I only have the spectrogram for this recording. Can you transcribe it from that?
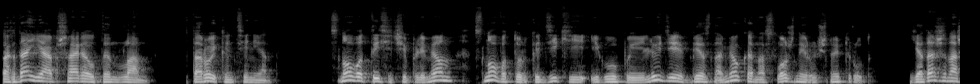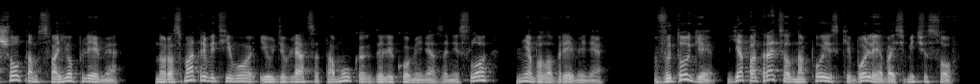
Тогда я обшарил Денлан, второй континент. Снова тысячи племен, снова только дикие и глупые люди, без намека на сложный ручной труд. Я даже нашел там свое племя, но рассматривать его и удивляться тому, как далеко меня занесло, не было времени. В итоге я потратил на поиски более 8 часов,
